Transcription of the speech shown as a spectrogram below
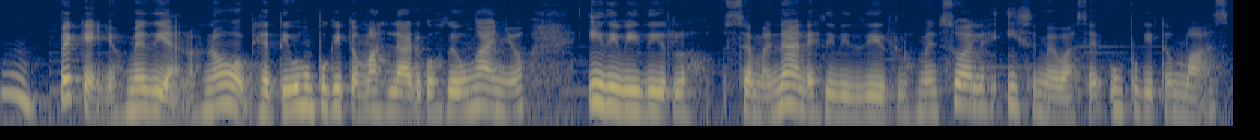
mm, pequeños, medianos, ¿no? Objetivos un poquito más largos de un año y dividirlos semanales, dividirlos mensuales y se me va a hacer un poquito más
